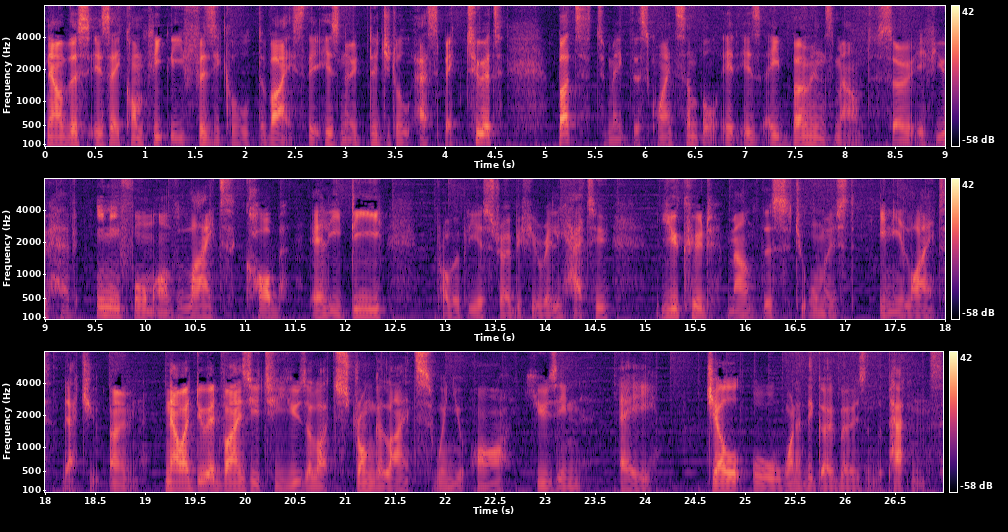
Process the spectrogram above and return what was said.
Now this is a completely physical device. There is no digital aspect to it. But to make this quite simple, it is a Bowens mount. So if you have any form of light, cob, LED, probably a strobe if you really had to, you could mount this to almost any light that you own. Now I do advise you to use a lot stronger lights when you are using a gel or one of the gobos and the patterns.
